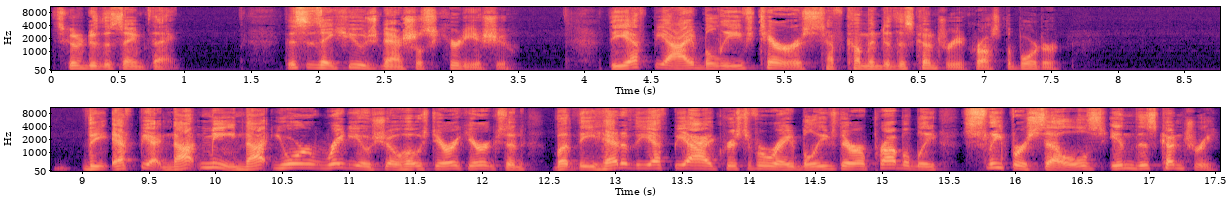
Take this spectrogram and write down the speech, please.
It's going to do the same thing. This is a huge national security issue. The FBI believes terrorists have come into this country across the border. The FBI, not me, not your radio show host, Erick Erickson, but the head of the FBI, Christopher Wray, believes there are probably sleeper cells in this country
